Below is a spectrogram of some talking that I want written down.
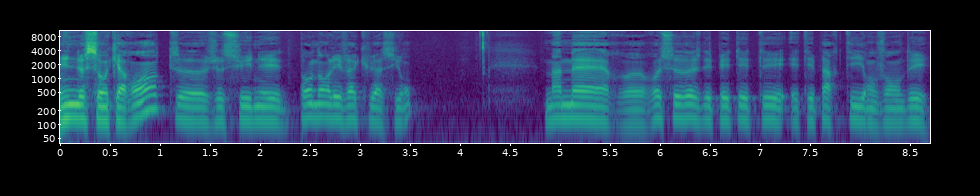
1940, euh, je suis né pendant l'évacuation. Ma mère, euh, receveuse des PTT, était partie en Vendée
